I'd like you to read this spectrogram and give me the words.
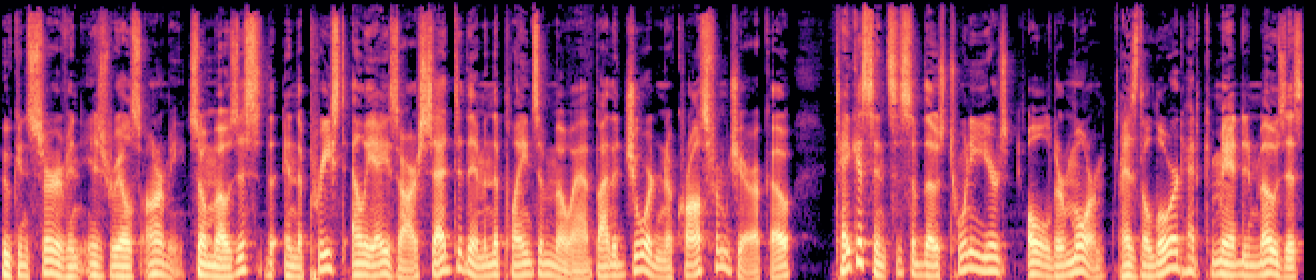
who can serve in Israel's army. So Moses and the priest Eleazar said to them in the plains of Moab by the Jordan across from Jericho, Take a census of those 20 years old or more, as the Lord had commanded Moses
